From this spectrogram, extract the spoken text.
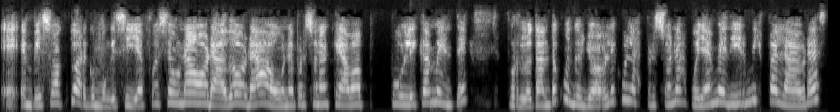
eh, empiezo a actuar como que si ya fuese una oradora o una persona que habla públicamente, por lo tanto, cuando yo hable con las personas, voy a medir mis palabras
